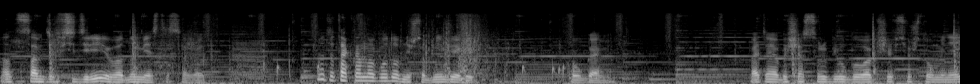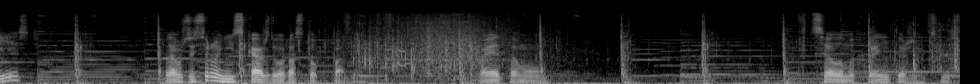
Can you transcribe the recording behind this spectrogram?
Надо, на самом деле, все деревья в одно место сажать. Ну, это так намного удобнее, чтобы не бегать кругами. Поэтому я бы сейчас срубил бы вообще все, что у меня есть. Потому что все равно не с каждого росток падает. Поэтому в целом их хранить тоже нет смысла.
